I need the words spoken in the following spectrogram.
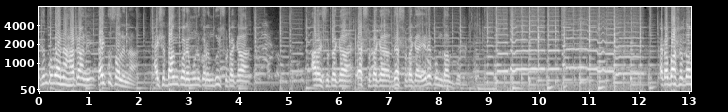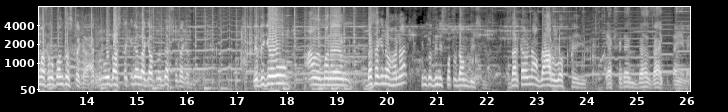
এখন তো না হাটে আনি তাই তো চলে না। আইসা দাম করে মনে করেন দুইশো টাকা, আড়াইশো টাকা, একশো টাকা, দেড়শো টাকা, এরকম দাম করে। একটা বাসের দাম আসলে পঞ্চাশ টাকা। এখন ওই বাসটা কিনা লাগে আপনার দেড়শো টাকা। এদিকেও মানে বেচা কিনা হয় না কিন্তু জিনিসপত্র দাম বেশি। যার কারণে আমরা আরও লস খেয়ে গেছি। একশো টাকা দেখা যায় টাইমে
